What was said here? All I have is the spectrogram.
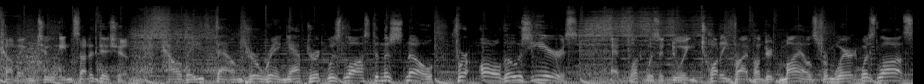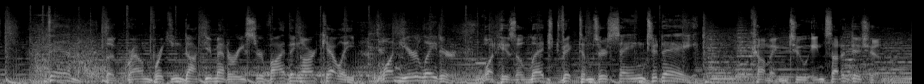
Coming to Inside Edition, how they found her ring after it was lost in the snow for all those years. And what was it doing 2,500 miles from where it was lost? Then, the groundbreaking documentary Surviving R. Kelly one year later, what his alleged victims are saying today. Coming to Inside Edition.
